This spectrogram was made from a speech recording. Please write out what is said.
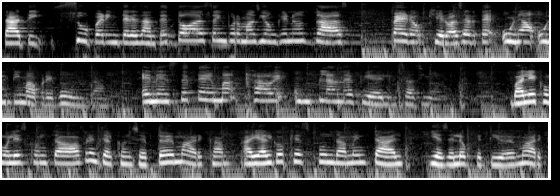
Tati, súper interesante toda esta información que nos das, pero quiero hacerte una última pregunta. En este tema cabe un plan de fidelización. Vale, como les contaba frente al concepto de marca, hay algo que es fundamental y es el objetivo de marca.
